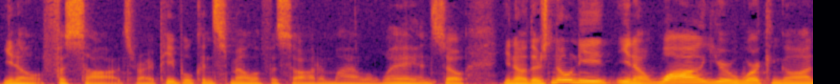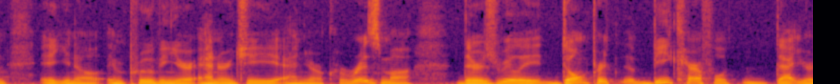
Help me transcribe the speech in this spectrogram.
you know facades right? People can smell a facade a mile away. And so you know there's no need you know while you're working on eh, you know improving your energy and your charisma there's really don't pre- be careful that you're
